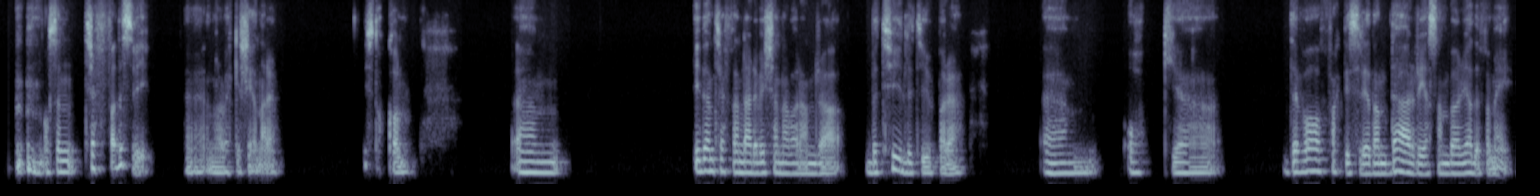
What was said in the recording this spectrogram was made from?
Och sen träffades vi eh, några veckor senare i Stockholm. Um, I den träffen lärde vi känna varandra betydligt djupare. Ehm, och eh, det var faktiskt redan där resan började för mig.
